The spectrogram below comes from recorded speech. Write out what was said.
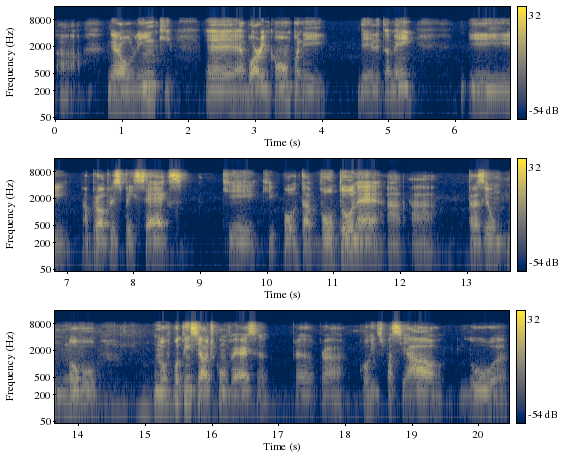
A Neuralink, é, a Boring Company, dele também, e a própria SpaceX, que, que pô, tá, voltou né, a, a trazer um, um, novo, um novo potencial de conversa para corrida espacial, Lua,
